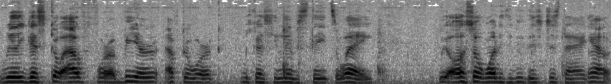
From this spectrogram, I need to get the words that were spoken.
really just go out for a beer after work because he lives states away, we also wanted to do this just to hang out.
